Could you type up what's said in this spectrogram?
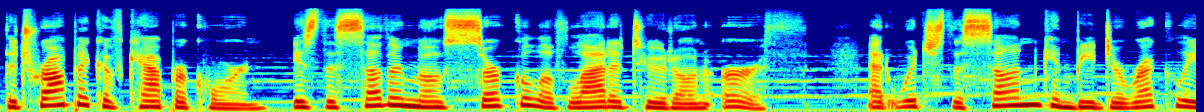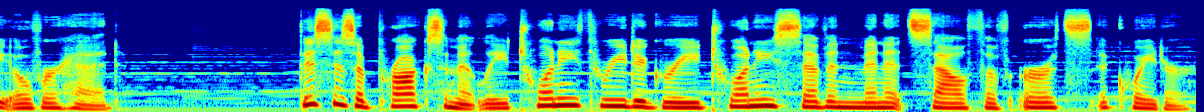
The Tropic of Capricorn is the southernmost circle of latitude on Earth at which the sun can be directly overhead. This is approximately 23 degree 27 minutes south of Earth's equator.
